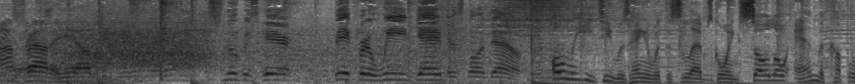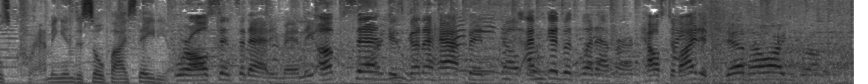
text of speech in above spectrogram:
I'm proud of him. Snoop is here. Big for the weed game. It's going down. Only ET was hanging with the celebs going solo and the couples cramming into SoFi Stadium. We're all Cincinnati, man. The upset is going to happen. I'm good with whatever. House divided. Dev, how are you, bro?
